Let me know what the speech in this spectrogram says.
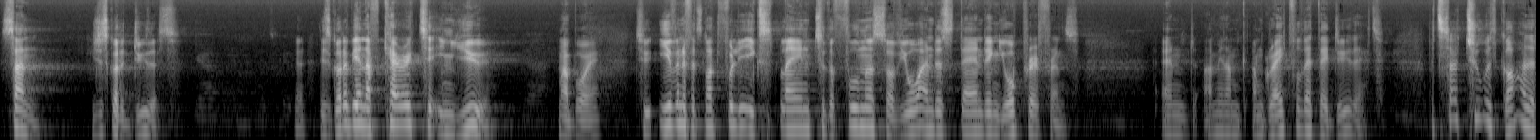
son, you just got to do this. There's got to be enough character in you, my boy, to even if it's not fully explained to the fullness of your understanding, your preference. And I mean, I'm, I'm grateful that they do that. But so too with God,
